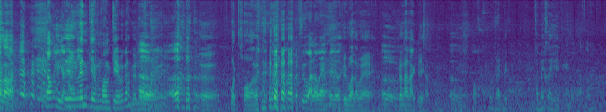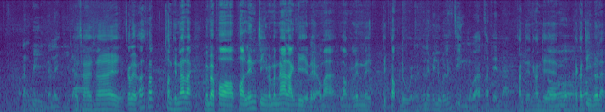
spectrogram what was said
ตลอดจ้องอยู่อย่างจรินั้งนเล่นเกมมองเกมไม่ก่อนไม่มเอองอเลยเออเออปวดคอเลยมันฟีลหวาดระแวงไปเลย ไปหวาดระแวงเออ ก็น่ารักดีครับ เออเพราะคนแฟนไม่เขาไม่เคยเห็นไงบอกว่าเออ นางวีนอะไรอย่างนี้ได้ใช่ใช่ก็เลยเออก็คอนเทนต์น่ารักเหมือนแบบพอพอเล่นจริงแล้วมันน่ารักดีเลยเอามาลองเล่นใน t ิ k t o k ดูเลคนยก็เลยไม่รู้ว่าเรื่องจริงหรือว่าคอนเทนต์นะ คอนเทนต์คอนเทนต์โอ้ แต่ก็จริงด้วยแหละ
